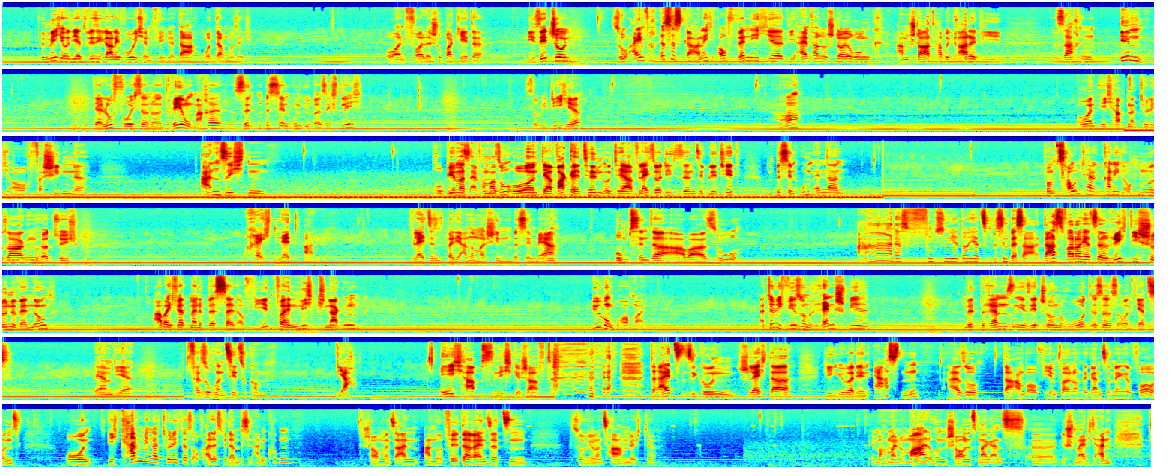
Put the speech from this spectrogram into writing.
für mich und jetzt weiß ich gar nicht, wo ich hinfliege. Da, runter muss ich. Und volle Schubrakete. Und ihr seht schon, so einfach ist es gar nicht, auch wenn ich hier die einfache Steuerung am Start habe, gerade die Sachen in der Luft, wo ich so eine Drehung mache, sind ein bisschen unübersichtlich. So wie die hier. Ja. Und ich habe natürlich auch verschiedene Ansichten probieren wir es einfach mal so. Und der wackelt hin und her. Vielleicht sollte ich die Sensibilität ein bisschen umändern. Vom Sound her kann ich auch nur sagen, hört sich recht nett an. Vielleicht sind es bei den anderen Maschinen ein bisschen mehr Bums hinter, aber so... Ah, das funktioniert doch jetzt ein bisschen besser. Das war doch jetzt eine richtig schöne Wendung. Aber ich werde meine Bestzeit auf jeden Fall nicht knacken. Übung braucht man. Natürlich wie so ein Rennspiel mit Bremsen. Ihr seht schon, rot ist es. Und jetzt werden wir versuchen, ins Ziel zu kommen. Ja. Ich hab's nicht geschafft. 13 Sekunden schlechter gegenüber den ersten. Also, da haben wir auf jeden Fall noch eine ganze Menge vor uns. Und ich kann mir natürlich das auch alles wieder ein bisschen angucken. Schauen wir uns an, andere Filter reinsetzen, so wie man es haben möchte. Wir machen mal normal und schauen uns mal ganz äh, geschmeidig an.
